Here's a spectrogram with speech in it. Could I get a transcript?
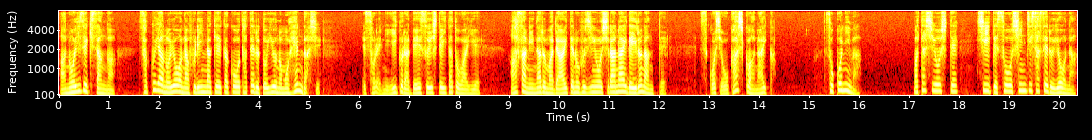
あの井関さんが昨夜のような不倫な計画を立てるというのも変だしそれにいくら泥酔していたとはいえ朝になるまで相手の夫人を知らないでいるなんて少しおかしくはないか。そこには私をして強いてそう信じさせるような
